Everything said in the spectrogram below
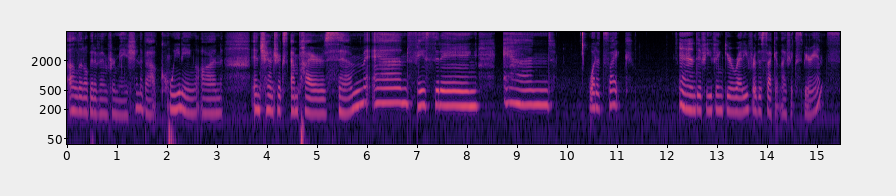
a little bit of information about queening on Enchantrix Empire's sim and face sitting and what it's like. And if you think you're ready for the Second Life experience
